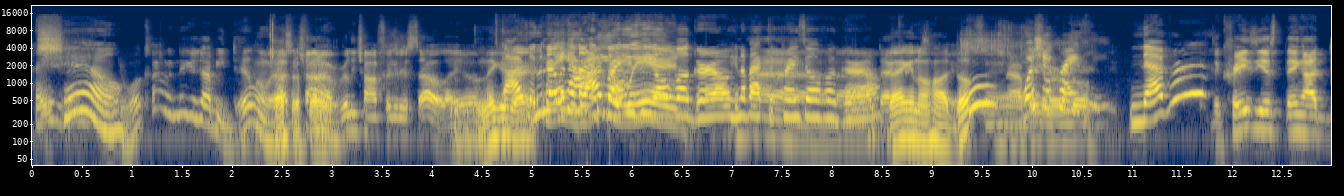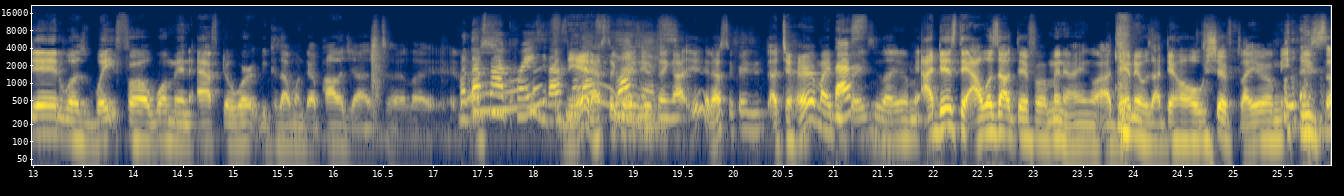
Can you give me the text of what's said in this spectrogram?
crazy. Chill. What kind of niggas y'all be dealing with? That's I a be trying to really trying to figure this out. Like yo, Niggas Guys You never crazy. acted Guys crazy weird. over a girl. You never acted crazy over a girl. not that Banging on crazy, her like you know what door? Nah, What's your on crazy? Never. The craziest thing I did was wait for a woman after work because I wanted to apologize to her. Like, But that's not crazy. That's yeah, that's the craziest thing. I, yeah, that's the crazy. Uh, to her, it might be That's- crazy. Like, you know what I mean, I did stay. I was out there for a minute. I ain't gonna. I damn near was out there her whole shift. Like, you know what I mean? So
